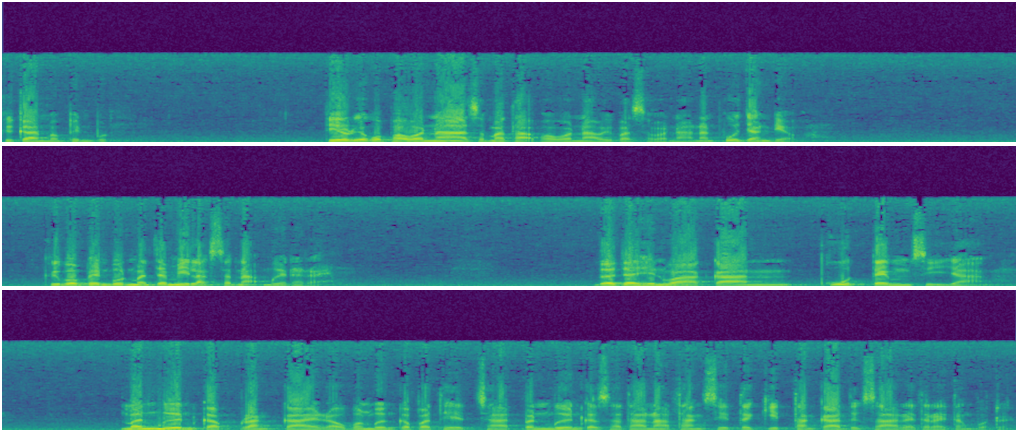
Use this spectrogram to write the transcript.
คือการบำเพ็ญบุญ ที่เราเรียกว่าภาวนา สมถะภาวนาวิปัสสนานั้นพูดอย่างเดียว คือบำเพ็ญบุญมันจะมีลักษณะเหมือนอะไรเราจะเห็นว่าการพูดเต็มสี่อย่าง มันเหมือนกับร่างกายเรา มันเหมือนกับประเทศชาติ มันเหมือนกับสถานะทางเศรษฐกิจทางการศึกษาอะไรต่ออะไรทั้งหมดเลย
